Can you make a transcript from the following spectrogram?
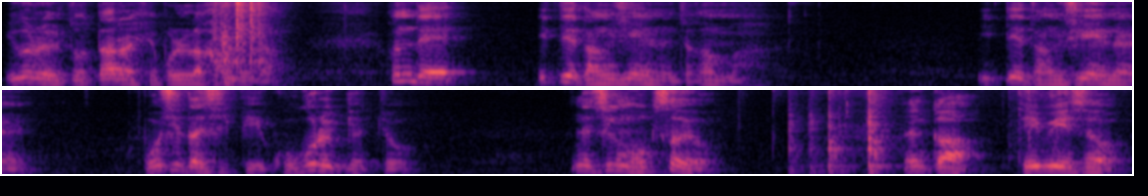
이거를 또 따라 해보려고 합니다. 근데 이때 당시에는 잠깐만. 이때 당시에는 보시다시피 고글을 꼈죠. 근데 지금 없어요. 그러니까 데뷔해서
